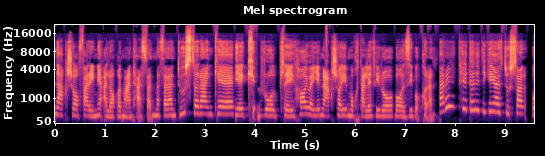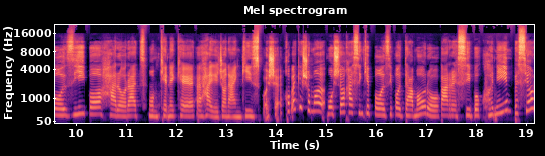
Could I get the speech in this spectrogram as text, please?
نقش آفرینی علاقه مند هستند مثلا دوست دارن که یک رول پلی های و یه نقش های مختلفی رو بازی بکنن. برای تعداد دیگه از دوستان بازی با حرارت ممکنه که هیجان انگیز باشه. خب اگه شما مشتاق هستین که بازی با دما رو بررسی بکنین بسیار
